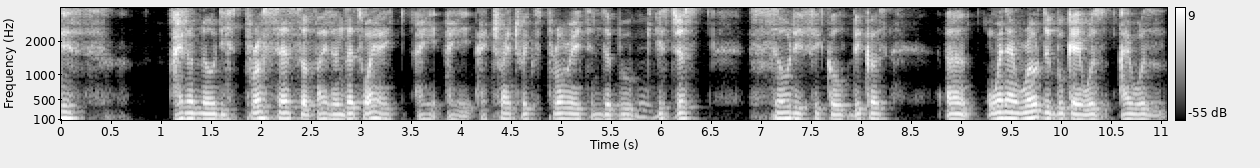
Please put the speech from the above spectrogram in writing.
is. I don't know this process of violence. That's why I I, I, I try to explore it in the book. Mhm. It's just so difficult because uh, when I wrote the book, I was I was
